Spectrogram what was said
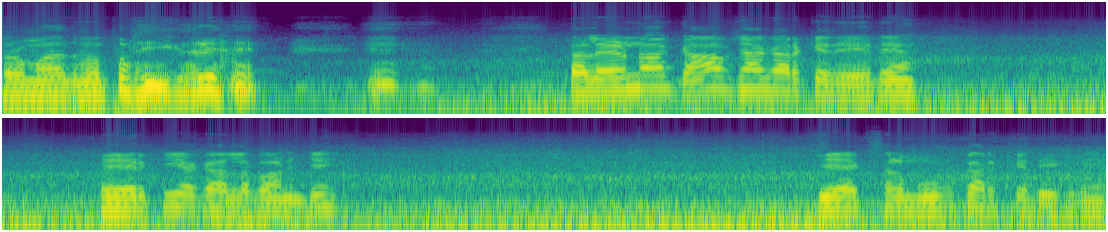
ਪਰਮਾਤਮਾ ਭਲੀ ਕਰੇ। ਪਹਿਲੇ ਇਹਨਾਂ ਗਾਂਹ ਪਛਾਂ ਕਰਕੇ ਦੇਖਦੇ ਆ। ਫੇਰ ਕੀ ਆ, ਗੱਲ ਬਣ ਜੇ। ਇਹ ਐਕਸਲ ਮੂਵ ਕਰਕੇ ਦੇਖਦੇ ਆ।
